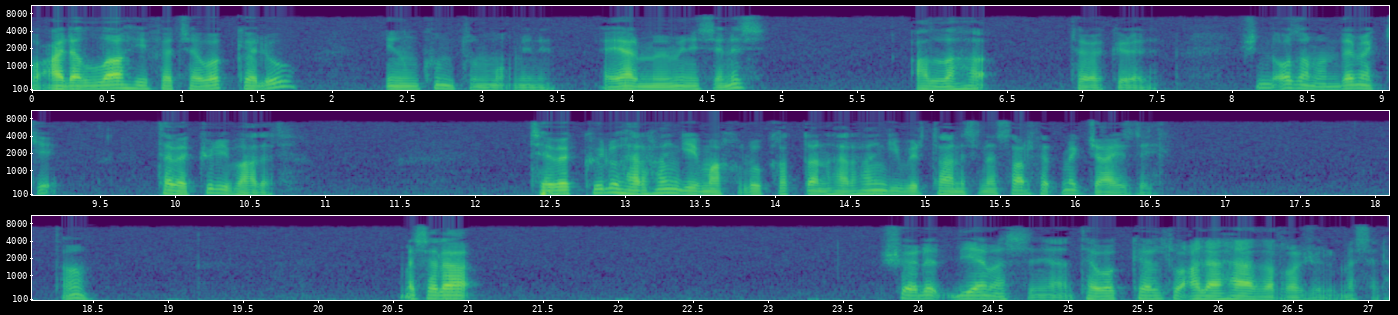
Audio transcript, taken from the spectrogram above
Ve alallahi fetevekkelu in kuntum mu'minin. Eğer mümin iseniz Allah'a tevekkül edin. Şimdi o zaman demek ki tevekkül ibadet. Tevekkülü herhangi mahlukattan herhangi bir tanesine sarf etmek caiz değil. Tamam Mesela şöyle diyemezsin yani tevekkeltu ala hâzer racul mesela.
